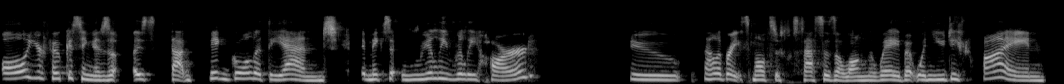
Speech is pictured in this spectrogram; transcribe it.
all you're focusing is is that big goal at the end it makes it really really hard to celebrate small successes along the way but when you define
